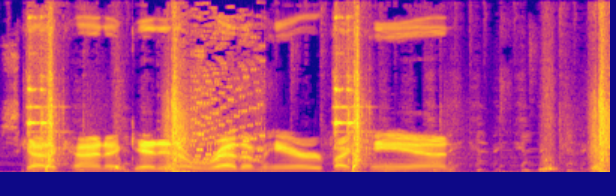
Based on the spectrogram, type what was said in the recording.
Just gotta kind of get in a rhythm here if I can. Thank you.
